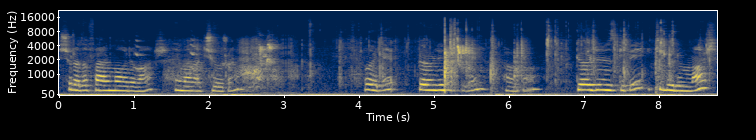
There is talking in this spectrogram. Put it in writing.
Şurada fermuarı var. Hemen açıyorum. Böyle gördüğünüz gibi, pardon. Gördüğünüz gibi iki bölüm var.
